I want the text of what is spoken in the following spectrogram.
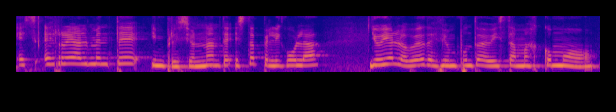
es, es, realmente impresionante. Esta película, yo ya lo veo desde un punto de vista más como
